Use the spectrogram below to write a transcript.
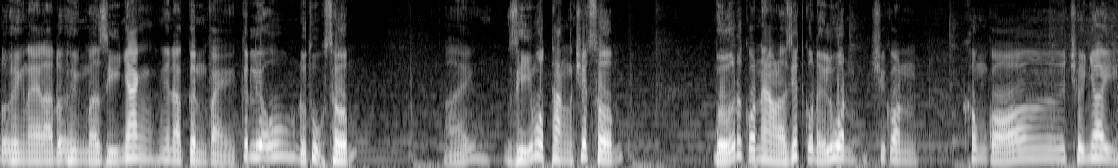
Đội hình này là đội hình mà dí nhanh Nên là cần phải kết liễu đối thủ sớm. Đấy Dí một thằng chết sớm. Bớ được con nào là giết con đấy luôn Chứ còn không có chơi nhây.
